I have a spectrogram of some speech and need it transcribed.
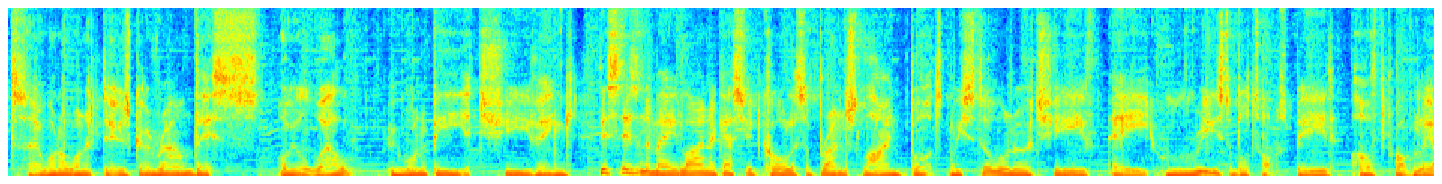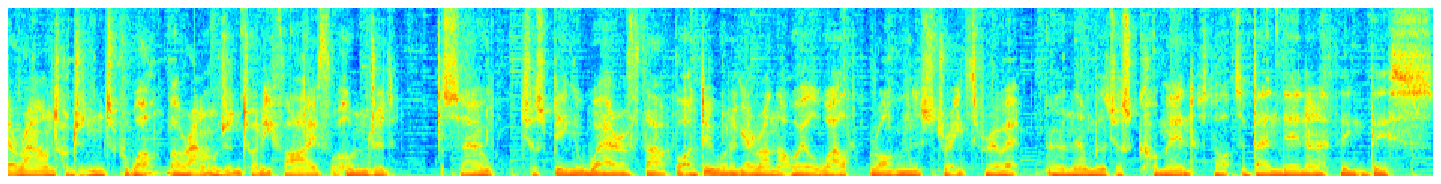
So what i want to do is go around this oil well we want to be achieving. This isn't a main line, I guess you'd call this a branch line, but we still want to achieve a reasonable top speed of probably around 100, well, around 125, 100. So just being aware of that, but I do want to go around that oil well rather than straight through it. And then we'll just come in, start to bend in. And I think this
